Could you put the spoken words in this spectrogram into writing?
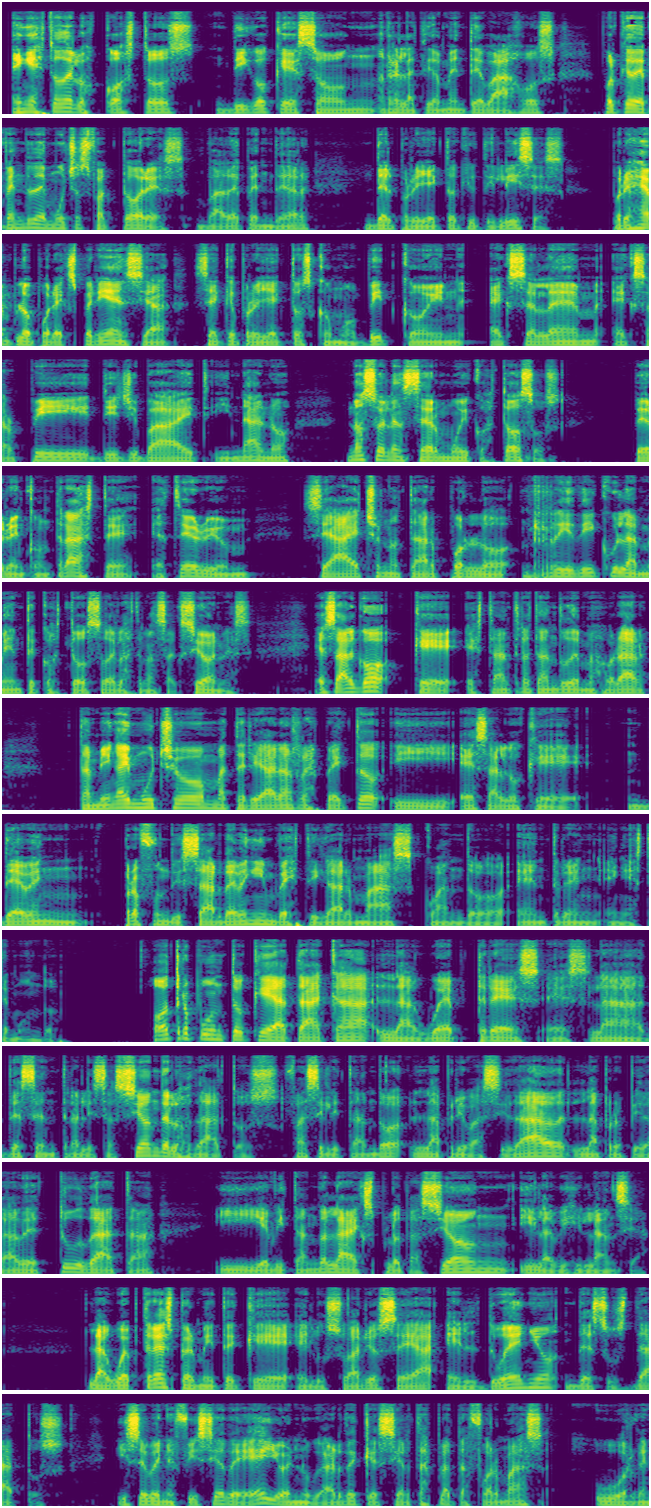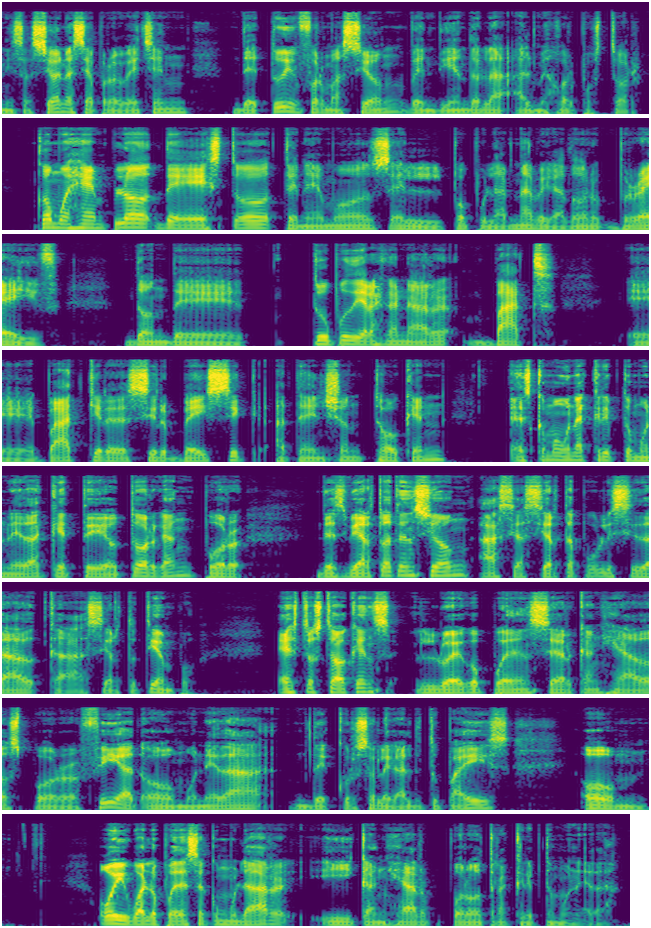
En esto de los costos, digo que son relativamente bajos porque depende de muchos factores. Va a depender del proyecto que utilices. Por ejemplo, por experiencia, sé que proyectos como Bitcoin, XLM, XRP, Digibyte y Nano no suelen ser muy costosos, pero en contraste, Ethereum se ha hecho notar por lo ridículamente costoso de las transacciones. Es algo que están tratando de mejorar. También hay mucho material al respecto y es algo que deben profundizar, deben investigar más cuando entren en este mundo. Otro punto que ataca la Web 3 es la descentralización de los datos, facilitando la privacidad, la propiedad de tu data y evitando la explotación y la vigilancia. La Web 3 permite que el usuario sea el dueño de sus datos y se beneficie de ello en lugar de que ciertas plataformas u organizaciones se aprovechen de tu información vendiéndola al mejor postor. Como ejemplo de esto tenemos el popular navegador Brave, donde tú pudieras ganar BAT. Eh, BAT quiere decir Basic Attention Token. Es como una criptomoneda que te otorgan por desviar tu atención hacia cierta publicidad cada cierto tiempo. Estos tokens luego pueden ser canjeados por fiat o moneda de curso legal de tu país o, o igual lo puedes acumular y canjear por otra criptomoneda.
